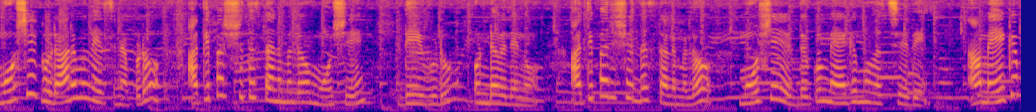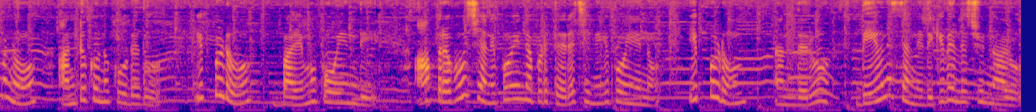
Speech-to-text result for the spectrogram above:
మోషే గుడారము వేసినప్పుడు అతి పరిశుద్ధ స్థలములో మోషే దేవుడు ఉండవలెను. అతి పరిశుద్ధ స్థలములో మోషే యుద్ధకు మేఘము వచ్చేది. ఆ మేఘమును అంటుకొనకూడదు. ఇప్పుడు భయము పోయింది. ఆ ప్రభు చనిపోయినప్పుడు తెర చినిగిపోయాను. ఇప్పుడు అందరూ దేవుని సన్నిధికి వెళ్ళుచున్నారు.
